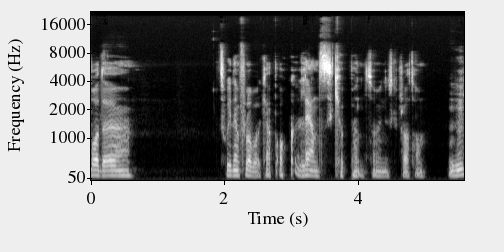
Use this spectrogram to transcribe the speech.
både Sweden Floorball Cup och Länskuppen som vi nu ska prata om. Mm.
